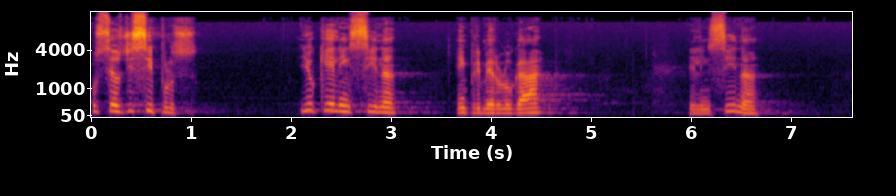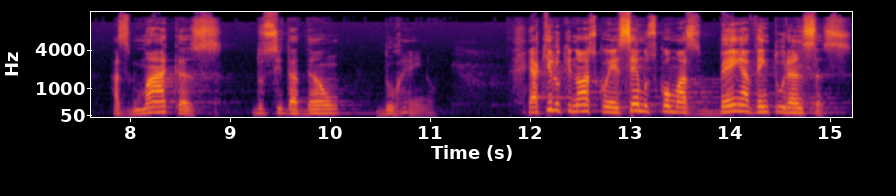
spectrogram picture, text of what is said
os seus discípulos. E o que ele ensina, em primeiro lugar? Ele ensina as marcas do cidadão do reino. É aquilo que nós conhecemos como as bem-aventuranças.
